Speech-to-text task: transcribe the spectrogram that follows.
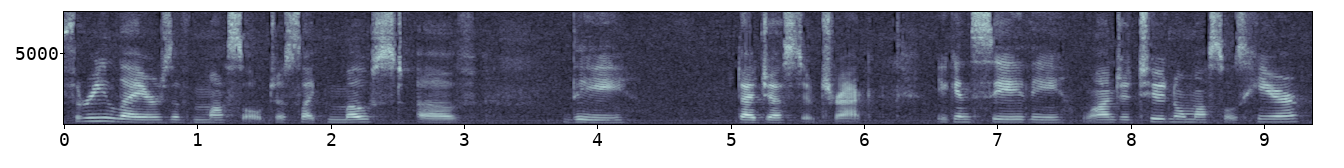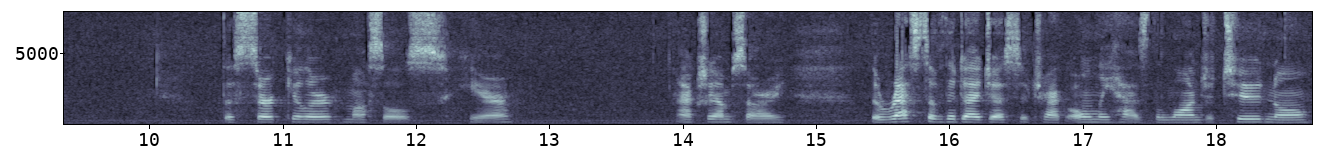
three layers of muscle, just like most of the digestive tract. You can see the longitudinal muscles here, the circular muscles here. Actually, I'm sorry. The rest of the digestive tract only has the longitudinal,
